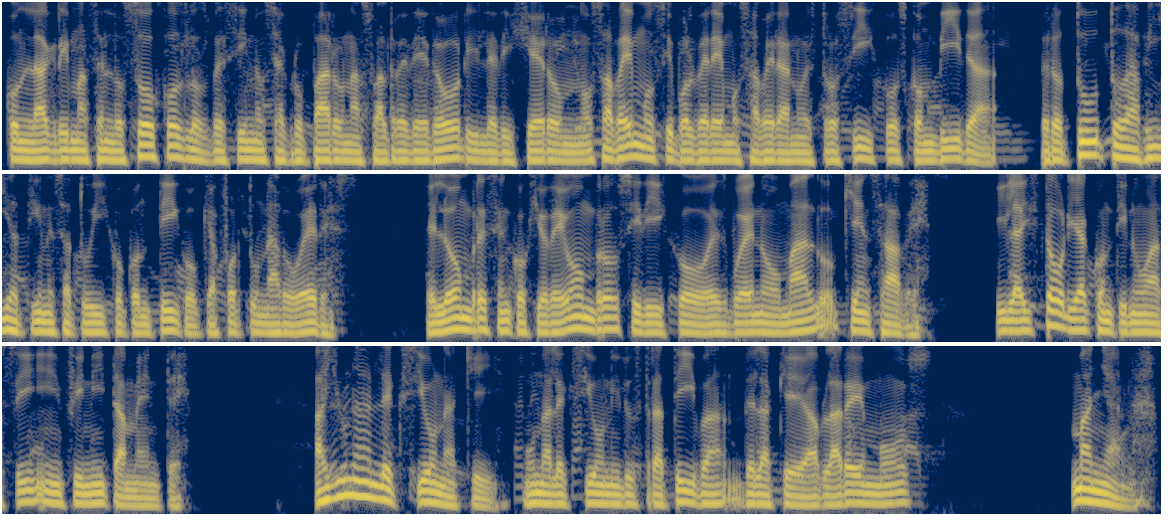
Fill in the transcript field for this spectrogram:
Con lágrimas en los ojos, los vecinos se agruparon a su alrededor y le dijeron, no sabemos si volveremos a ver a nuestros hijos con vida, pero tú todavía tienes a tu hijo contigo, qué afortunado eres. El hombre se encogió de hombros y dijo, ¿es bueno o malo? ¿Quién sabe? Y la historia continúa así infinitamente. Hay una lección aquí, una lección ilustrativa de la que hablaremos mañana.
